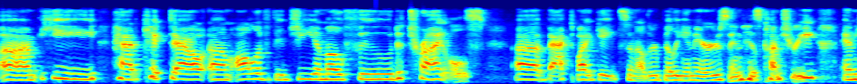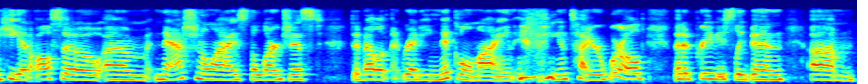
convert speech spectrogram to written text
um, he had kicked out um, all of the GMO food trials. Uh, backed by Gates and other billionaires in his country. And he had also um, nationalized the largest development ready nickel mine in the entire world that had previously been um,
